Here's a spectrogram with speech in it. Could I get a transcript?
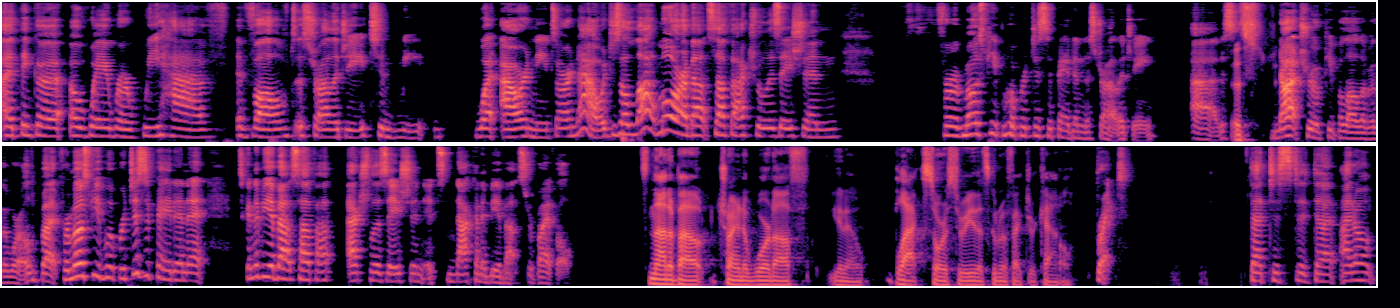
I think a, a way where we have evolved astrology to meet what our needs are now, which is a lot more about self-actualization for most people who participate in astrology. Uh, this is not true of people all over the world, but for most people who participate in it, it's going to be about self actualization. It's not going to be about survival. it's not about trying to ward off you know black sorcery that's going to affect your cattle Right. That just that, I don't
